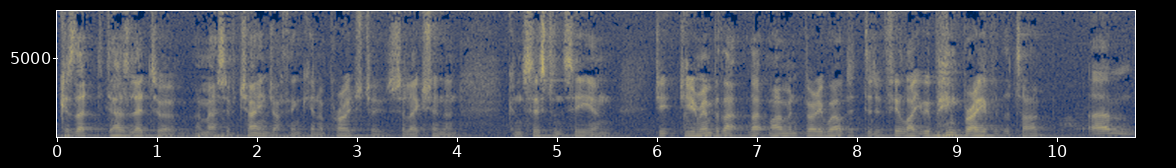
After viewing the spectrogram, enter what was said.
because that has led to a, a, massive change, I think, in approach to selection and consistency. And do, do you remember that, that moment very well? Did, did, it feel like you were being brave at the time? Um,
